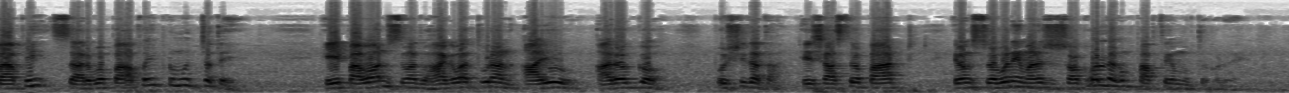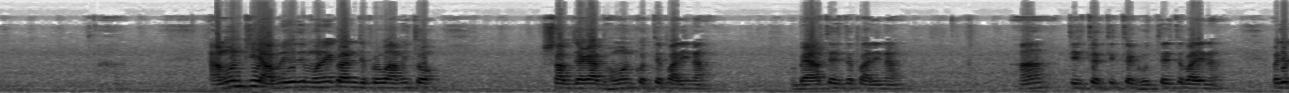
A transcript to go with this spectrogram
বাপি সর্বপাপই প্রমুচ্যতে। হে পাবন, শ্রীমদ ভাগবত পুরাণ, আয়ু, আরোগ্য পুষ্টিদাতা। এই শাস্ত্র, পাঠ এবং শ্রবণে মানুষ সকল রকম পাপ থেকে মুক্ত করবে। এমনকি আপনি যদি মনে করেন যে, প্রভু, আমি তো সব জায়গায় ভ্রমণ করতে পারি না, বেড়াতে যেতে পারি না হ্যাঁ তীর্থে তীর্থে ঘুরতে যেতে পারি না। বলছে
